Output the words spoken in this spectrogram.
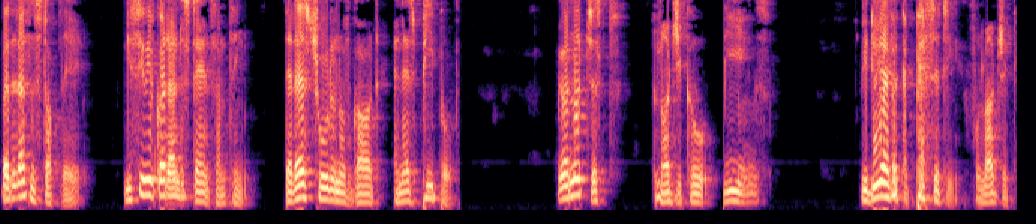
But it doesn't stop there. You see, we've got to understand something that as children of God and as people, we are not just logical beings. We do have a capacity for logic,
